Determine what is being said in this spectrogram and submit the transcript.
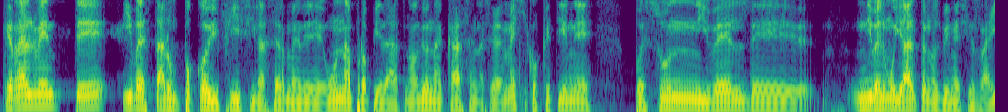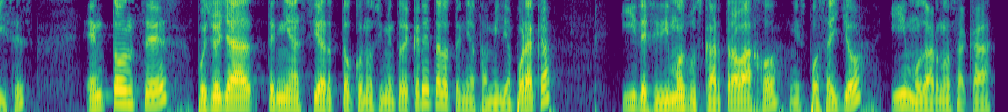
que realmente iba a estar un poco difícil hacerme de una propiedad, ¿no? De una casa en la Ciudad de México que tiene, pues, un nivel de, un nivel muy alto en los bienes y raíces. Entonces, pues yo ya tenía cierto conocimiento de Querétaro, tenía familia por acá y decidimos buscar trabajo, mi esposa y yo, y mudarnos acá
